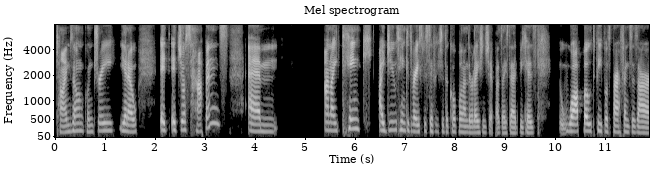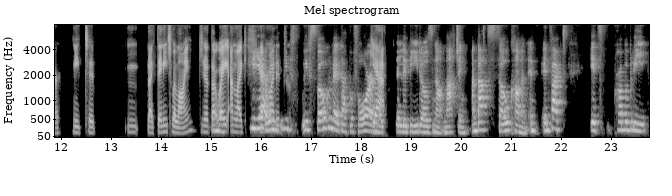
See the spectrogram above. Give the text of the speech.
time zone country you know it it just happens um and I think I do think it's very specific to the couple and the relationship, as I said, because what both people's preferences are need to mm, like they need to align do you know that mm-hmm. way? And like yeah we, we've, we've spoken about that before yeah. like the libido's not matching and that's so common. In, in fact it's probably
